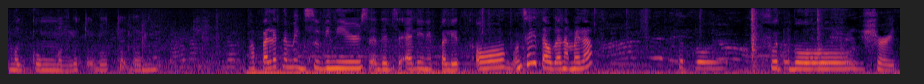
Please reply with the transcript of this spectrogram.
mag kung magluto-luto gani. Mapalit na mig souvenirs and then si Ellie ni palit og unsay tawag na may love? Football. Football shirt.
